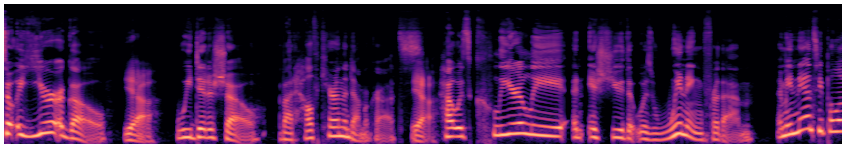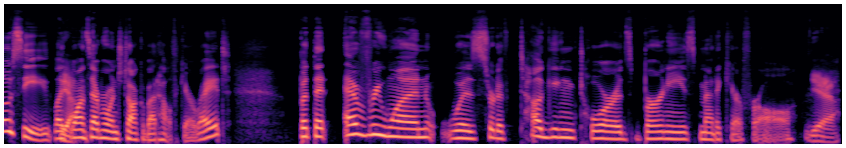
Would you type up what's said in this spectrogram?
So a year ago, yeah, we did a show about healthcare and the Democrats. Yeah, how it was clearly an issue that was winning for them. I mean, Nancy Pelosi like yeah. wants everyone to talk about healthcare, right? But that everyone was sort of tugging towards Bernie's Medicare for all. Yeah,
